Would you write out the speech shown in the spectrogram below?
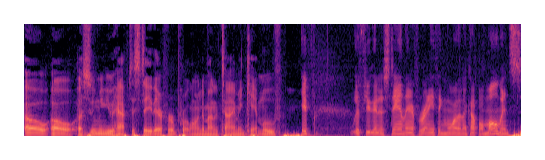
Oh, oh, assuming you have to stay there for a prolonged amount of time and can't move. If if you're gonna stand there for anything more than a couple moments,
